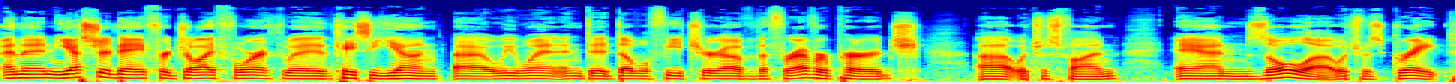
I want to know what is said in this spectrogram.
And then yesterday for July 4th with Casey Young, uh, we went and did double feature of The Forever Purge, uh, which was fun, and Zola, which was great,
